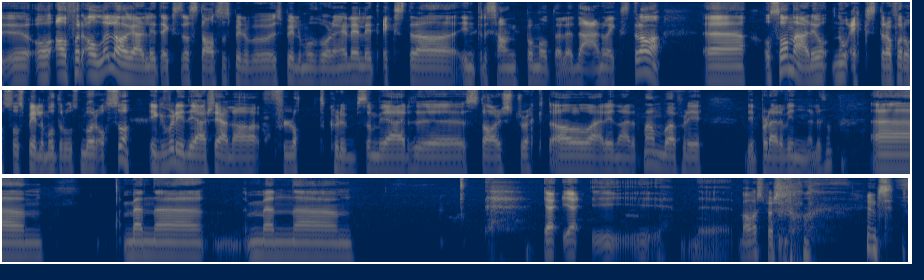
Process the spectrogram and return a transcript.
eh, og for alle lag er det litt ekstra stas å spille, spille mot Vålerenga. Eller litt ekstra interessant, på en måte. Eller det er noe ekstra, da. Uh, og sånn er det jo noe ekstra for oss å spille mot Rosenborg også. Ikke fordi de er så jævla flott klubb som vi er uh, starstruck av å være i nærheten av, men bare fordi de pleier å vinne, liksom. Eh, men eh, Men eh, jeg, jeg, eh, Hva var spørsmålet? Unnskyld.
